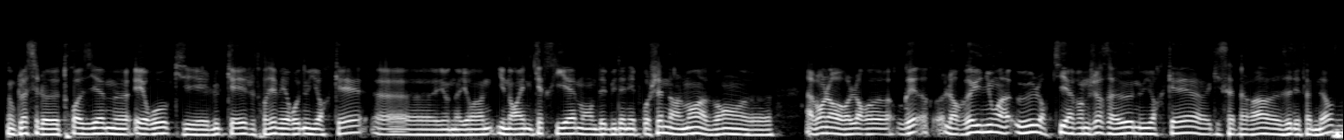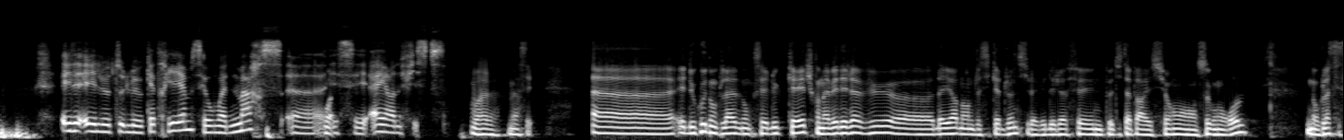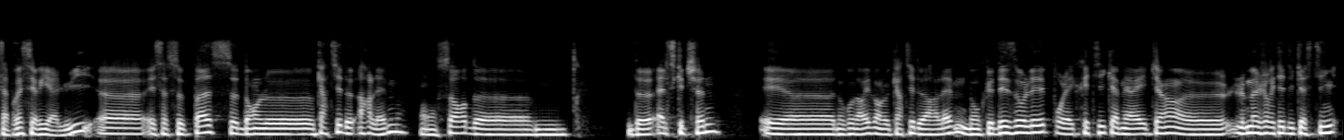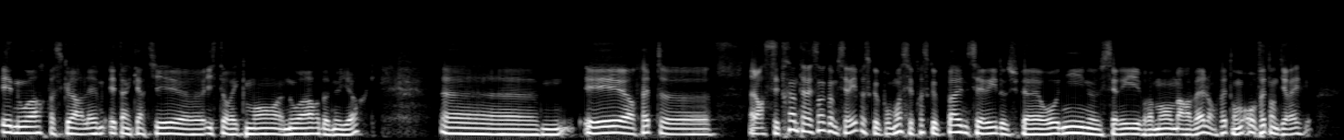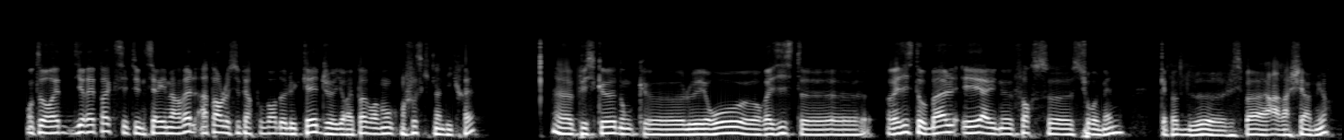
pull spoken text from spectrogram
Donc là, c'est le troisième héros qui est Luke Cage, le troisième héros new-yorkais. Euh, il y il en aura une quatrième en début d'année prochaine, normalement, avant, euh, avant leur, leur, ré- leur réunion à eux, leur petit Avengers à eux new-yorkais, euh, qui s'appellera The Defenders. Et, et le, le quatrième, c'est au mois de mars, Ouais. et c'est Iron Fist. Voilà, merci. Euh, et du coup, donc là, donc c'est Luke Cage qu'on avait déjà vu euh, d'ailleurs dans Jessica Jones. Il avait déjà fait une petite apparition en second rôle. Donc là, c'est sa vraie série à lui, euh, et ça se passe dans le quartier de Harlem. On sort de de Hell's Kitchen. Et euh, donc on arrive dans le quartier de Harlem. Donc euh, désolé pour les critiques américains, euh, la majorité du casting est noir parce que Harlem est un quartier euh, historiquement noir de New York. Euh, et en fait, euh, alors c'est très intéressant comme série parce que pour moi c'est presque pas une série de super-héros ni une série vraiment Marvel. En fait, on, en fait on dirait, on t'aurait dirait pas que c'est une série Marvel. À part le super pouvoir de Luke Cage, il y aurait pas vraiment grand chose qui te l'indiquerait. Euh, puisque donc euh, le héros euh, résiste résiste aux balles et a une force surhumaine capable de je sais pas arracher un mur.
